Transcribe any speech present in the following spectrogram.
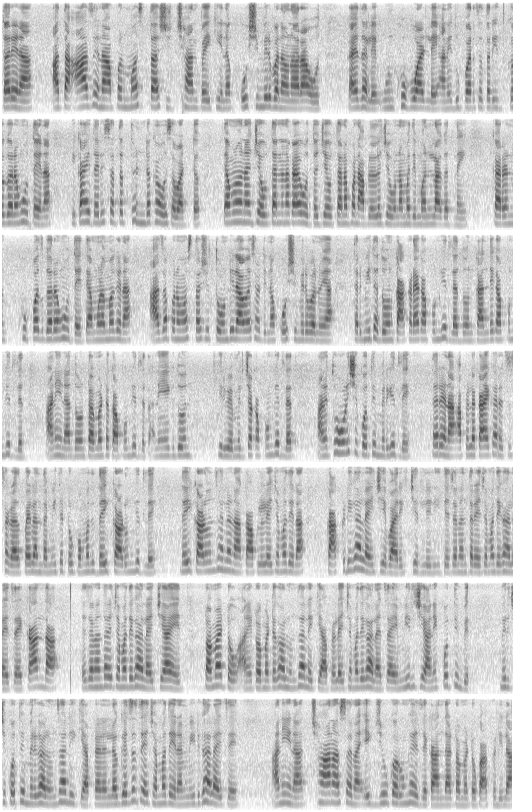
तर आहे ना आता आज आहे ना आपण मस्त अशी छानपैकी ना कोशिंबीर बनवणार आहोत. काय झालं आहे ऊन खूप वाढलं आहे आणि दुपारचं तर इतकं गरम होतं आहे ना की काहीतरी सतत थंड खावंसं वाटतं. त्यामुळं ना जेवताना ना काय होतं? जेवताना पण आपल्याला जेवणामध्ये मन लागत नाही. कारण खूपच गरम होतं आहे त्यामुळं मग आहे ना आज आपण मस्त अशी तोंडी लावायसाठी ना कोशिंबीर बनवूया. तर मी इथं दोन काकड्या कापून घेतल्यात दोन कांदे कापून घेतलेत आणि ना दोन टोमॅटो कापून घेतलेत आणि एक दोन हिरव्या मिरच्या कापून घेतल्यात आणि थोडीशी कोथिंबीर घेतली. तर आहे ना आपल्याला काय करायचं सगळ्यात पहिल्यांदा मी इथे टोपामध्ये दही काढून घेतले दही काढून झालं ना का आपल्याला याच्यामध्ये ना काकडी घालायची आहे बारीक चिरलेली. त्याच्यानंतर याच्यामध्ये घालायचा आहे कांदा त्याच्यानंतर याच्यामध्ये घालायची आहेत टोमॅटो आणि टोमॅटो घालून झाले की आपल्याला याच्यामध्ये घालायचं आहे मिरची आणि कोथिंबीर. मिरची कोथिंबीर घालून झाली की आपल्याला लगेचच याच्यामध्ये ना मीठ घालायचं आहे आणि ना छान असं ना एकजीव करून घ्यायचं आहे कांदा टोमॅटो काकडीला.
